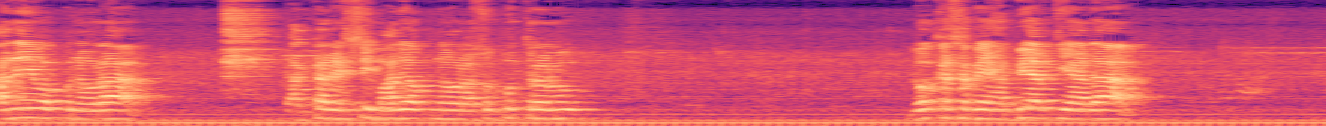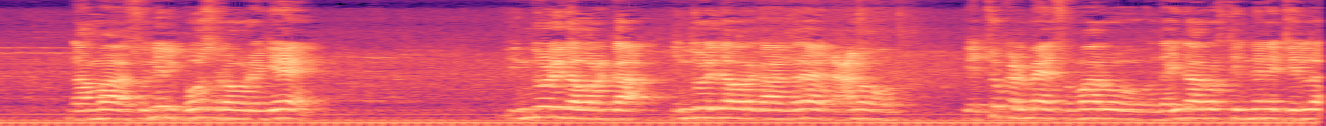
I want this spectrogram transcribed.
ಮಾದೇವಪ್ಪನವರ, ಡಾಕ್ಟರ್ ಎಸ್ ಸಿ ಮಾದೇವಪ್ಪನವರ ಸುಪುತ್ರರು, ಲೋಕಸಭೆ ಅಭ್ಯರ್ಥಿಯಾದ ನಮ್ಮ ಸುನಿಲ್ ಬೋಸ್ರವರಿಗೆ ಹಿಂದುಳಿದ ವರ್ಗ ಹಿಂದುಳಿದ ವರ್ಗ ಅಂದರೆ ನಾನು ಹೆಚ್ಚು ಕಡಿಮೆ ಸುಮಾರು ಒಂದು ಐದಾರು ವರ್ಷ ಹಿಂದೆನೆ ಜಿಲ್ಲಾ,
